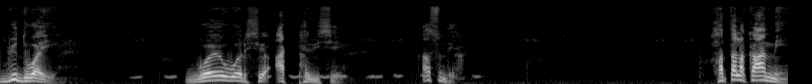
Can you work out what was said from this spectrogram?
विधवाई. वय वर्ष अठ्ठावीसशे. असू द्या. हाताला काम. आहे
